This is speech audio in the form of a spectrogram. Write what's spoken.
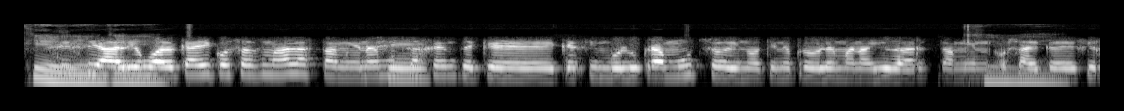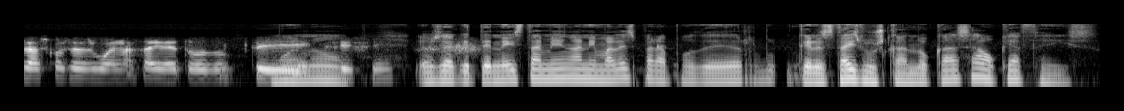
Qué Sí, bien, sí, qué al igual que hay cosas malas, también hay Sí. mucha gente que, que se involucra mucho y no tiene problema en ayudar. También, Qué o sea, hay que decir las cosas buenas, hay de todo. Sí, Bueno. sí, sí. O sea que tenéis también animales para poder... ¿Que le estáis buscando casa o qué hacéis?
